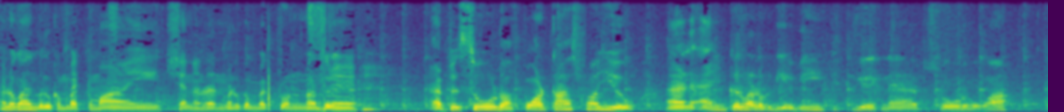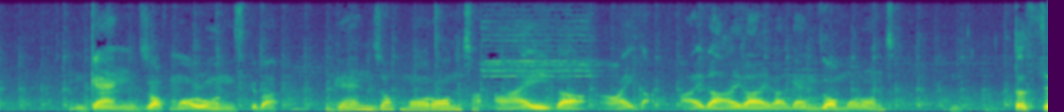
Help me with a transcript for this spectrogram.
Hello guys, welcome back to my channel and welcome back to another episode of podcast for you. And anchor वालों के लिए भी ये एक नया एपिसोड होगा। गैंग्स ऑफ़ मोरॉन्स के बाद। गैंग्स ऑफ़ मोरॉन्स आएगा आएगा आएगा आएगा आएगा। गैंग्स ऑफ़ मोरॉन्स दस से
